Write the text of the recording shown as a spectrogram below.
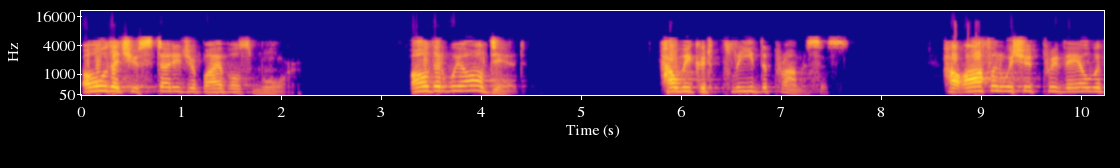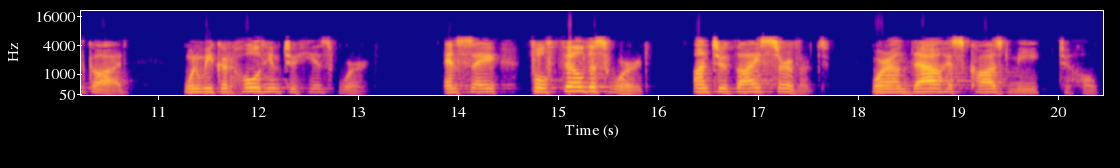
Oh, that you studied your Bibles more. Oh, that we all did. How we could plead the promises. How often we should prevail with God when we could hold Him to His word and say, Fulfill this word unto thy servant, whereon thou hast caused me to hope.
